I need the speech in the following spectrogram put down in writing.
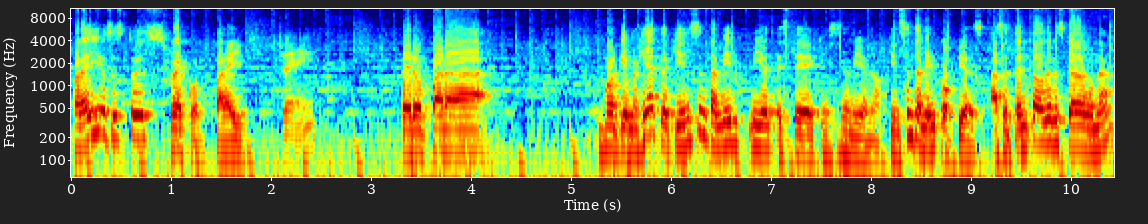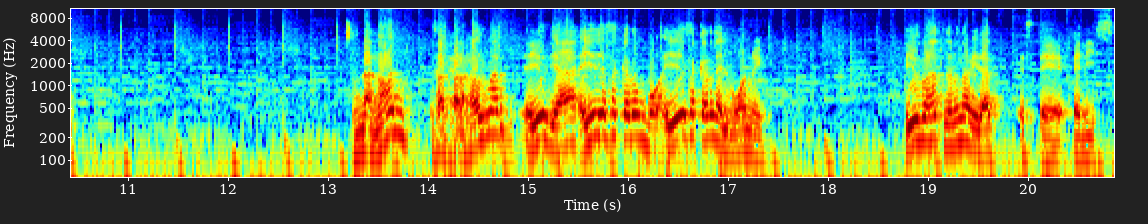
para ellos esto es récord, para ellos. Sí. Pero para porque imagínate, 560 mil millones, este, 560 millones, no, 560 mil copias a 70 dólares cada una. Es un danón. O sea, para Housemark, ellos ya, ellos ya sacaron, ellos ya sacaron el bono. ellos van a tener una Navidad este, feliz.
